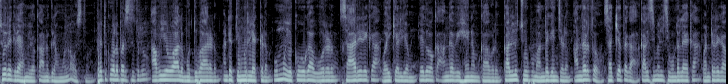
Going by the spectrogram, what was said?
సూర్యగ్రహం యొక్క అనుగ్రహం వలన వస్తుంది. ప్రతికూల పరిస్థితులు అవయవాలు ముద్దుబారడం అంటే తిమ్మురులెక్కడం ఉమ్ము ఎక్కువగా ఊరడం శారీరక వైకల్యము ఏదో ఒక అంగవిహీనం కావడం కళ్ళు చూపు మందగించడం అందరితో సఖ్యతగా కలిసిమెలిసి ఉండలేక ఒంటరిగా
